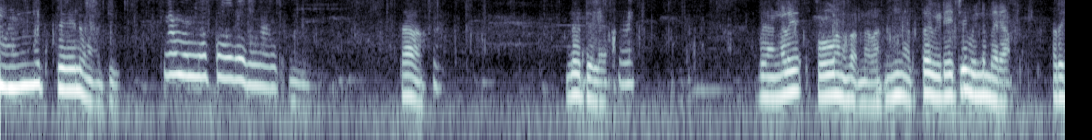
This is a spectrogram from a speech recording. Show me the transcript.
മുന്നത്തേൽ മാറ്റി. ഞാൻ മുന്നത്തെ ഇരുന്നുണ്ട് ആ ഉം. അപ്പൊ ഞങ്ങൾ പോവാന്ന് പറഞ്ഞോളാം ഇനി അടുത്ത വീഡിയോ ആയിട്ട് വീണ്ടും വരാം. അറി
